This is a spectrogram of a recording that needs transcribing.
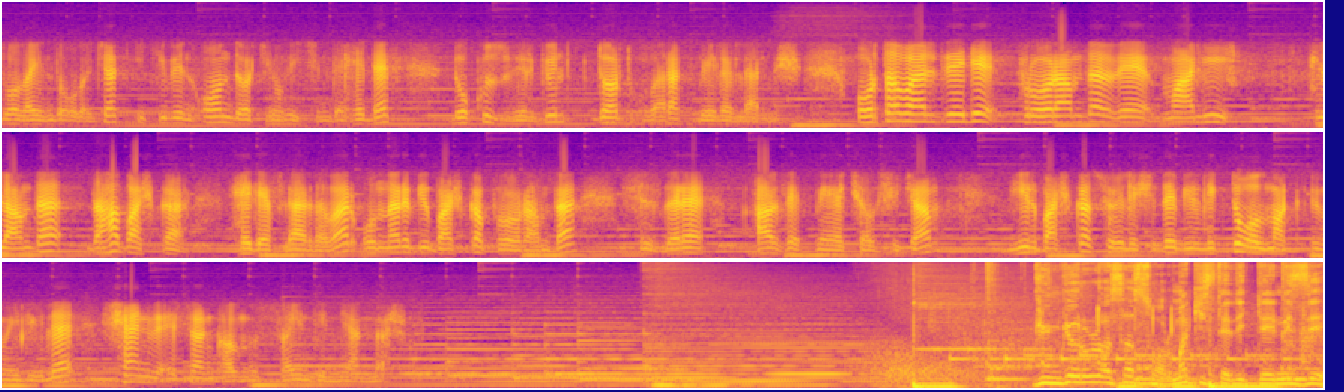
dolayında olacak. 2014 yılı içinde hedef 9,4 olarak belirlenmiş. Orta vadeli programda ve mali planda daha başka hedefler de var. Onları bir başka programda sizlere arz etmeye çalışacağım. Bir başka söyleşide birlikte olmak ümidiyle şen ve esen kalınız sayın dinleyenler. Güngör Uras'a sormak istediklerinizi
